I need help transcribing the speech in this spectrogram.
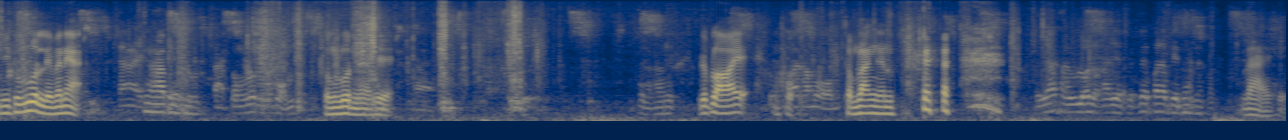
มีทุกรุ่นเลยไหมเนี่ย ใช่ครับตัดตรงรุ่นครับผม ตรงรุ่นเนี่ยพี่ใช่เรียบร้อยครับผมชำระเงิน ระยะทางรู้รถเหรอครับอย่าเลือกป้ายทะเบียนให้นะครับได้พี่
